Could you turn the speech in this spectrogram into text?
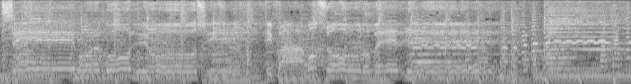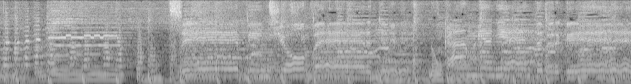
Siamo orgogliosi ti famo solo per te. Se vinci o perdi, non cambia niente perché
